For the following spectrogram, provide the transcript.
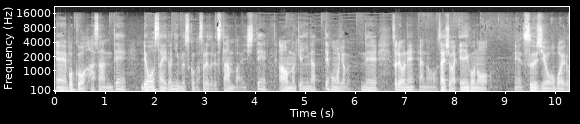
えー、僕を挟んで両サイドに息子がそれぞれスタンバイして仰向けになって本を読む。でそれをねあの最初は英語の、数字を覚える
